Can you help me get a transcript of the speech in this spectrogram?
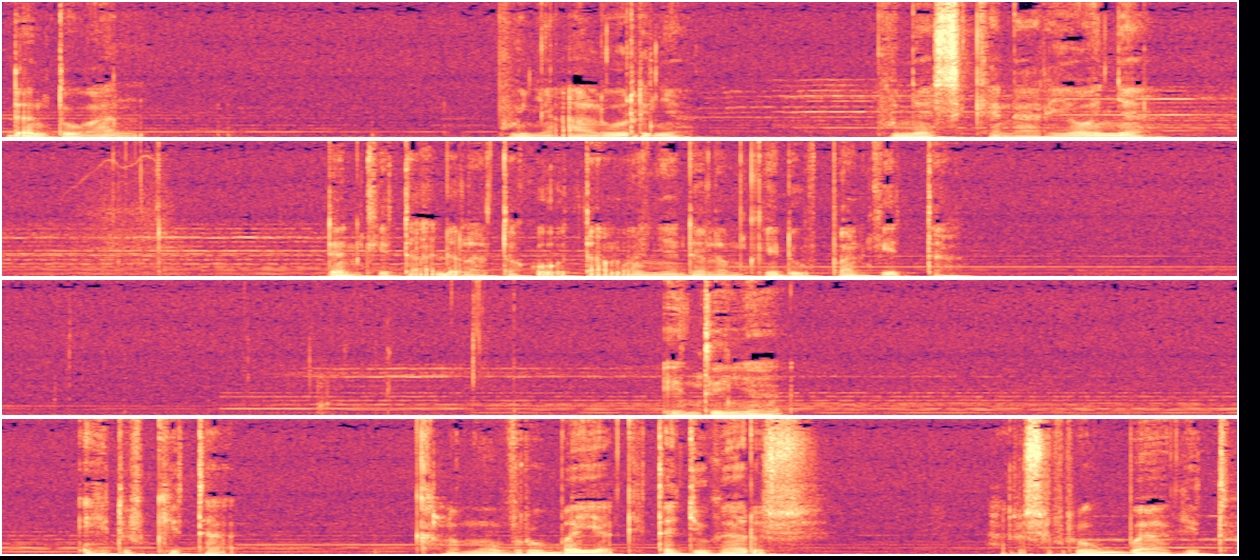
Dan Tuhan punya alurnya punya skenario-nya. Dan kita adalah tokoh utamanya dalam kehidupan kita. Intinya hidup kita kalau mau berubah ya kita juga harus harus berubah gitu.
